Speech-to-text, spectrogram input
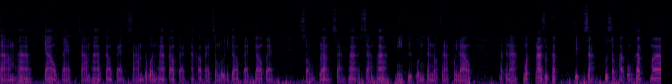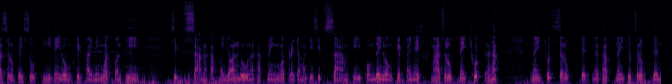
3 5 9 8 3 5 9 8 3ตะบน5 9 8 5 9 8 2ตะบน9 8 9 8 2ตาราง3 5 3 5 นี่คือผลการออกสลากหวยลาวพัฒนางวดล่าสุดครับ 13 พฤษภาคมครับ มาสรุปเลขสูตรที่ได้ลงคลิปไปในงวดวันที่ 13 นะครับ มาย้อนดูนะครับ ในงวดประจำวันที่ 13 ที่ผมได้ลงคลิปไปในมาสรุปในชุดนะครับ ในชุดสรุปเด็ดนะครับ ในชุดสรุปเด่น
